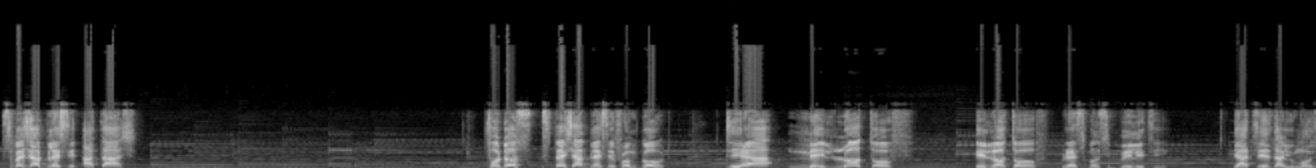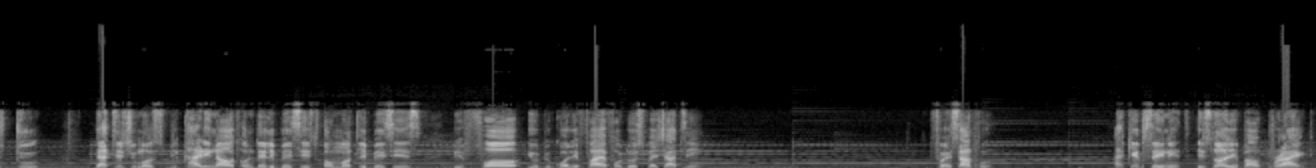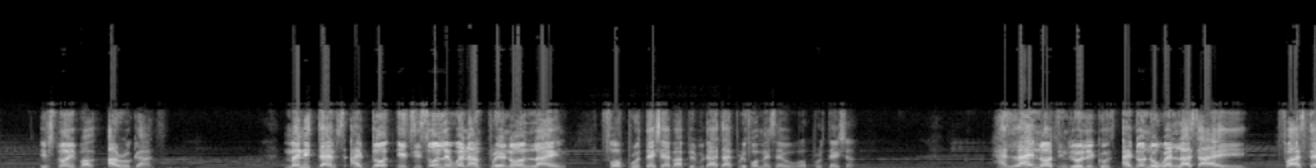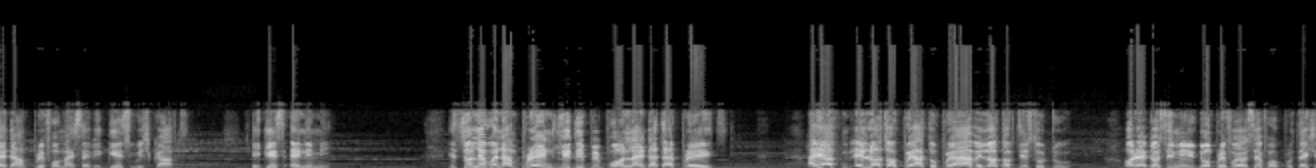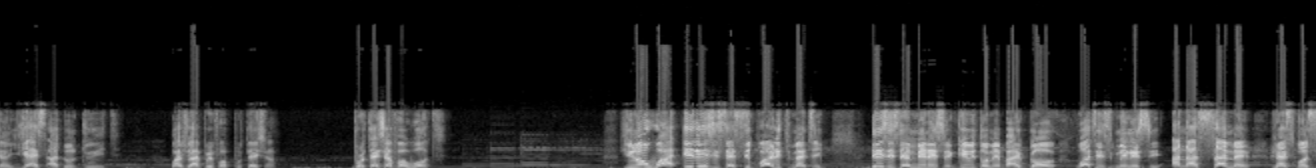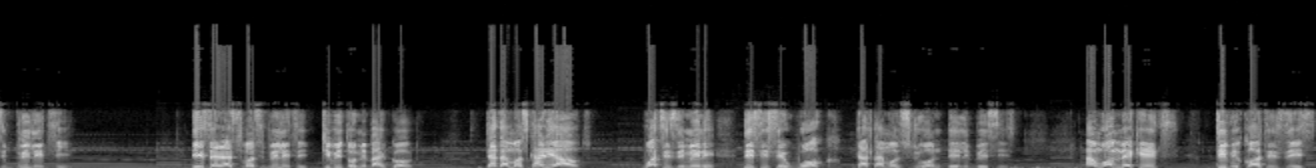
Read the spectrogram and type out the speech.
Special blessing attached. For those special blessing from god there are a lot of a lot of responsibility. There are things that you must do are things you must be carrying out on daily basis or monthly basis before you be qualified for those special things for example i keep saying it it's not about pride it's not about arrogance. Many times i don't it is only when i'm praying online for protection about people that i pray for myself for protection. I lie not in the holy ghost. I don't know when last i fasted and prayed for myself against witchcraft against enemy it's only when i'm praying leading people online that i pray it. I have a lot of prayer to pray. I have a lot of things to do. Alright does it mean you don't pray for yourself for protection? Yes i don't do it. Why should i pray for protection? Protection for what? You know why? This is a simple arithmetic. This is a ministry given to me by god. What is ministry? An assignment responsibility. This is a responsibility given to me by god that i must carry out what is the meaning? This is a work that i must do on daily basis. And what make it difficult is this.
